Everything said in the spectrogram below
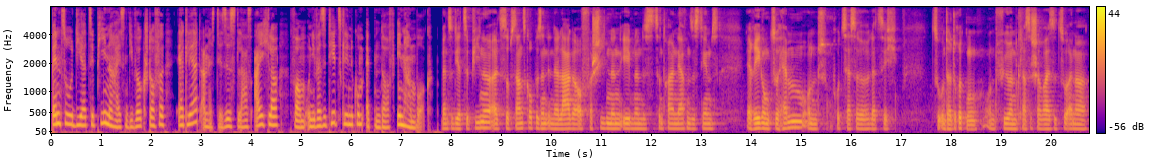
Benzodiazepine heißen die Wirkstoffe, erklärt Anästhesist Lars Eichler vom Universitätsklinikum Eppendorf in Hamburg. Benzodiazepine als Substanzgruppe sind in der Lage, auf verschiedenen Ebenen des zentralen Nervensystems Erregung zu hemmen und Prozesse letztlich zu unterdrücken und führen klassischerweise zu einer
